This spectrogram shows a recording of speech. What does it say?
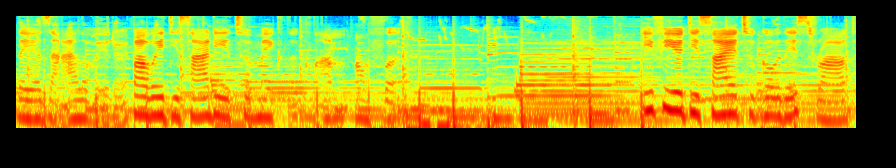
there is an elevator, but we decided to make the climb on foot. If you decide to go this route,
